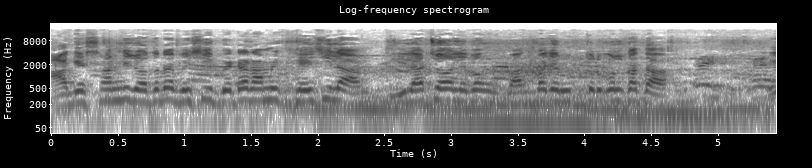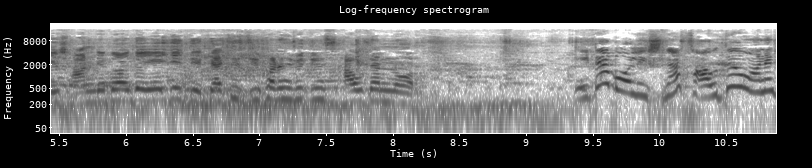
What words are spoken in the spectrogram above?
আগের সানডে যতটা বেশি বেটার আমি খেয়েছিলাম। লীলাচল এবং বাগবাজার উত্তর কলকাতা। এই সানডেটা হয়তো এই যে that is difference between south and north এটা বলিস না সাউথেও অনেক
